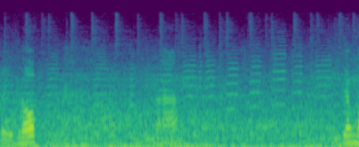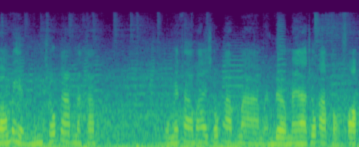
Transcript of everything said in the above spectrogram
ปีกนก ยังมองไม่เห็นโชคอัพนะครับยังไม่ทราบว่าให้โชคอัพมาเหมือนเดิมไหมฮะโชคอัพของฟ็อก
